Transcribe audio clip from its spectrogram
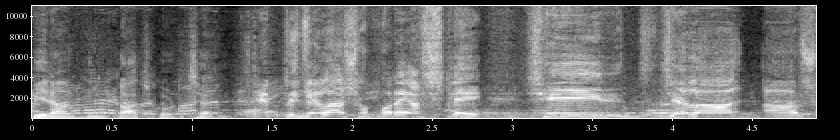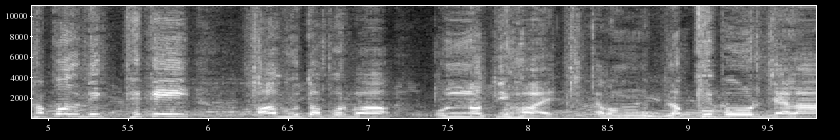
বিরামহীন কাজ করছেন। একটি জেলা সফরে আসলে সেই জেলা সকল দিক থেকেই অভূতপূর্ব উন্নতি হয় এবং লক্ষ্মীপুর জেলা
